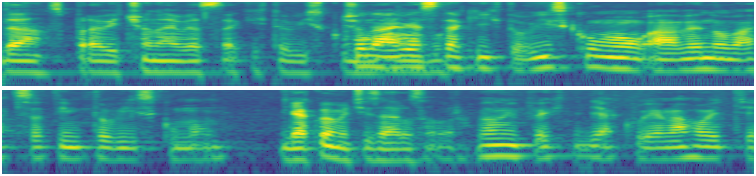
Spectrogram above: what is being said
teda spraviť čo najviac takýchto výskumov? Čo najviac alebo... takýchto výskumov a venovať sa týmto výskumom. Ďakujeme ti za rozhovor. Veľmi pekne ďakujem. Ahojte.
